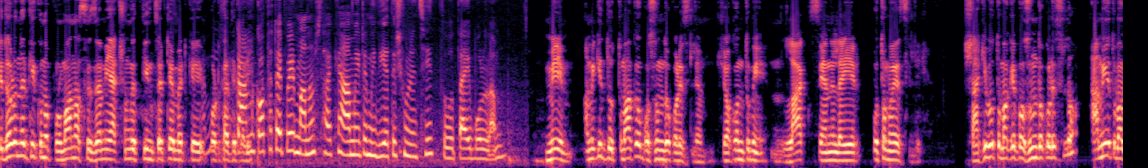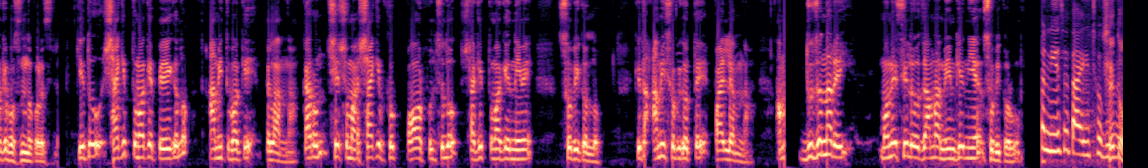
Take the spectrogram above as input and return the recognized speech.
এ ধরনের কি কোনো প্রমাণ আছে যে আমি একসঙ্গে তিন চারটে মেয়েকে পট খাতে পারি? কথা টাইপের মানুষ থাকে আমি এটা মিডিয়াতে শুনেছি তো তাই বললাম। মিম আমি কিন্তু তোমাকেও পছন্দ করেছিলাম যখন তুমি লাখ চ্যানেল এর প্রথম হয়েছিলে। সাকিবও তোমাকে পছন্দ করেছিল আমিও তোমাকে পছন্দ করেছিলাম। কিন্তু সাকিব তোমাকে পেয়ে গেল আমি তোমাকে পেলাম না। কারণ সে সময় সাকিব খুব পাওয়ারফুল ছিল সাকিব তোমাকে নেমে ছবি করল। কিন্তু আমি ছবি করতে পারলাম না। আমার দুজনেরই মনে ছিল যে আমরা মিমকে নিয়ে ছবি করব। নিয়েছে তাই ছবি তো।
